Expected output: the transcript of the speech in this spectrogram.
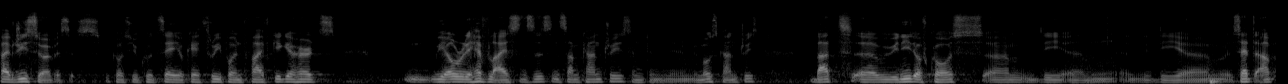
5G services. Because you could say, okay, 3.5 gigahertz, we already have licenses in some countries and in, in most countries, but uh, we need, of course, um, the, um, the, the um, setup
